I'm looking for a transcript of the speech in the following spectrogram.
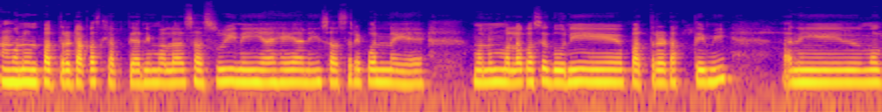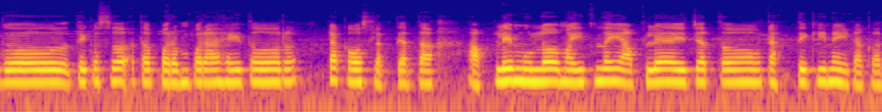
म्हणून पात्र टाकाच लागते आणि मला सासूही नाही आहे आणि सासरे पण नाही आहे. म्हणून मला कसे दोन्ही पात्र टाकते मी. आणि मग ते कसं आता परंपरा आहे तर टाकावंच लागते. आता आपले मुलं माहीत नाही आपल्या याच्यात टाकते की नाही टाकत.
